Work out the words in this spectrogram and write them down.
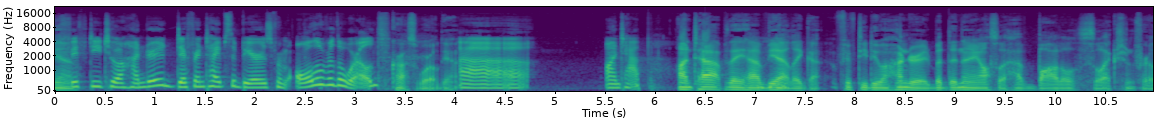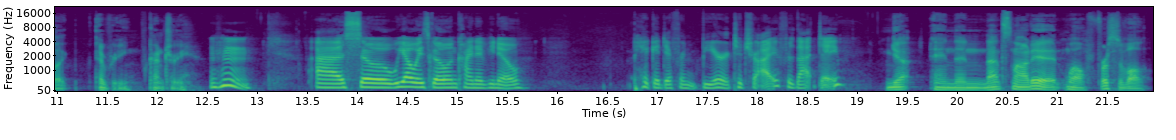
Yeah. 50 to 100 different types of beers from all over the world across the world. Yeah. Uh, on tap. On tap, they have yeah, Mm-hmm. like uh, fifty to hundred, but then they also have bottle selection for like every country. Uh, so we always go and kind of, you know, pick a different beer to try for that day. Yeah, and then that's not it. Well, first of all,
